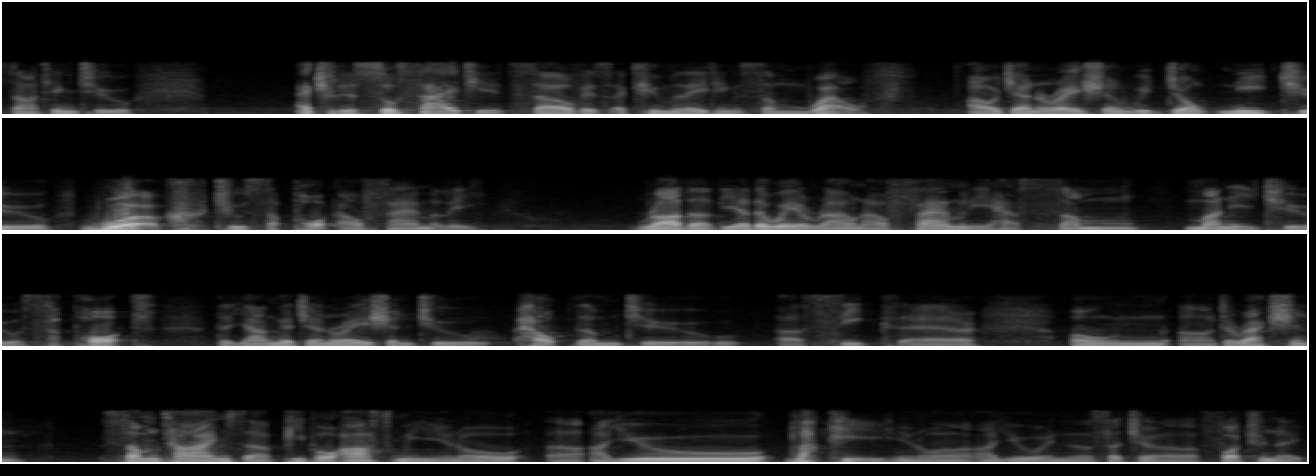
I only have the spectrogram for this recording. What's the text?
starting to, actually society itself is accumulating some wealth our generation, we don't need to work to support our family. Rather, the other way around, our family has some money to support the younger generation to help them to uh, seek their own uh, direction. sometimes uh, people ask me, you know, uh, are you lucky? You know, are you in uh, such a fortunate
